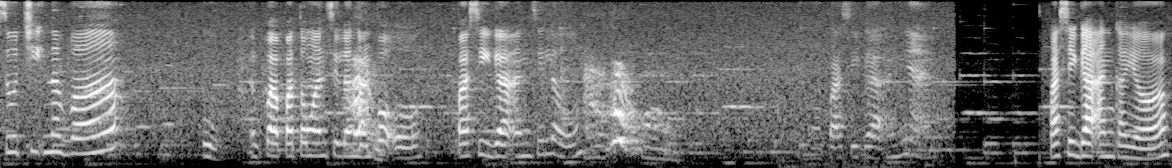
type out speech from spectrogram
Suchi na ba? Oh, nagpapatungan sila ng po, oh. Pasigaan sila, oh. Oh, pasigaan yan. Pasigaan kayo.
